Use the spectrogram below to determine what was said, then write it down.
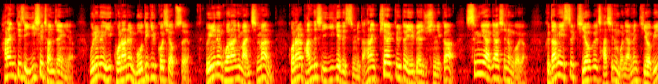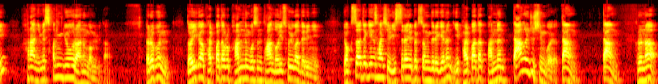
하나님께서 이기실 전쟁이에요. 우리는 이 고난을 못 이길 것이 없어요. 의인은 고난이 많지만 고난을 반드시 이기게 됐습니다. 하나님 피할 길도 예배해 주시니까 승리하게 하시는 거예요. 그 다음에 있을 기업을 자신은 뭐냐면 기업이 하나님의 선교라는 겁니다. 여러분, 너희가 발바닥으로 밟는 곳은 다 너희 소유가 되리니 역사적인 사실 이스라엘 백성들에게는 이 발바닥 밟는 땅을 주신 거예요. 땅, 땅. 그러나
